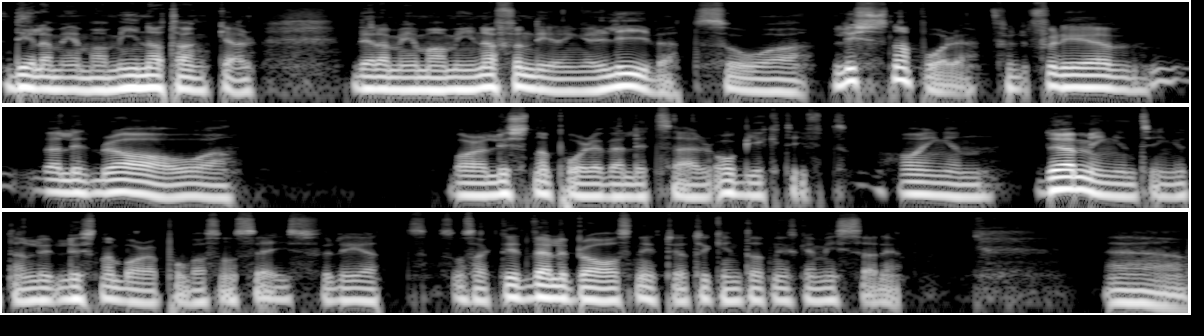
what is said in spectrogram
delar med mig av mina tankar, delar med mig av mina funderingar i livet. Så uh, lyssna på det, för, för det är väldigt bra och bara lyssna på det väldigt så här objektivt. Ha ingen, döm ingenting utan lyssna bara på vad som sägs. För det är ett, som sagt, det är ett väldigt bra avsnitt och jag tycker inte att ni ska missa det. Eh,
